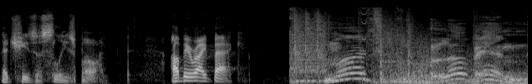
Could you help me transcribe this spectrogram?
that she's a sleazeball. I'll be right back. Mark Levin.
